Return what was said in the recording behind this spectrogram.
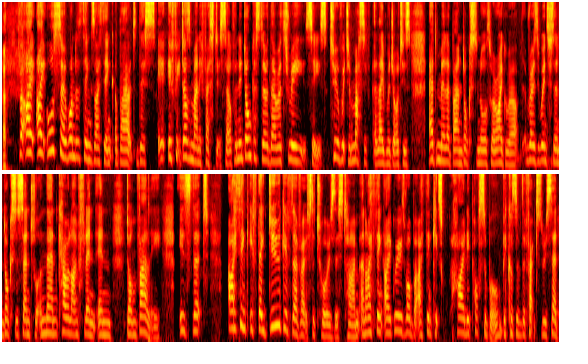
but I, I also, one of the things I think about this, if it does manifest itself, and in Doncaster there are three seats, two of which are massive Labour majorities Ed Miliband, Doncaster North, where I grew up, Rosie Winterton, Doncaster Central, and then Caroline Flint in Don Valley, is that. I think if they do give their votes to Tories this time, and I think I agree with Robert, I think it's highly possible because of the factors we said.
